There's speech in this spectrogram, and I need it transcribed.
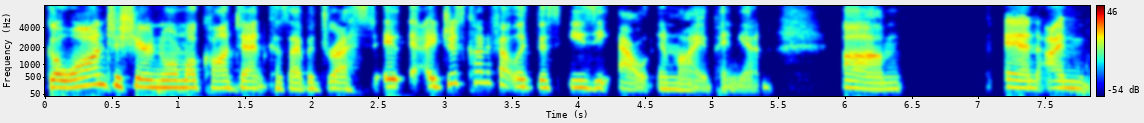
go on to share normal content because I've addressed it. I just kind of felt like this easy out in my opinion. Um, and I'm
